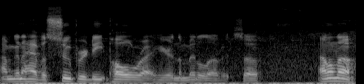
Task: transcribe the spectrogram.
I'm gonna have a super deep hole right here in the middle of it. So I don't know.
